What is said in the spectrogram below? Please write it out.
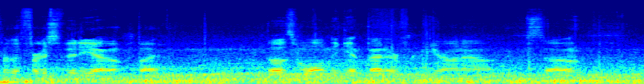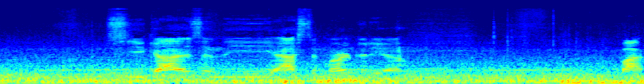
for the first video, but those will only get better from here on out. So, see you guys in the Aston Martin video. Bye.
